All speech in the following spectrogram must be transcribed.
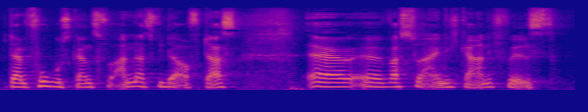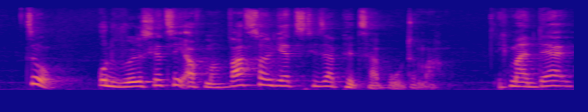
mit deinem Fokus ganz woanders, wieder auf das, äh, äh was du eigentlich gar nicht willst. So, und du würdest jetzt nicht aufmachen. Was soll jetzt dieser Pizzabote machen? Ich meine, der,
